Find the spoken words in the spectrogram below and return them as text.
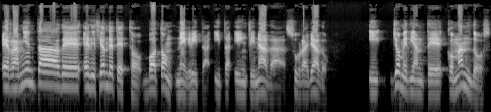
herramienta de edición de texto, botón negrita, inclinada, subrayado. Y yo mediante comandos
